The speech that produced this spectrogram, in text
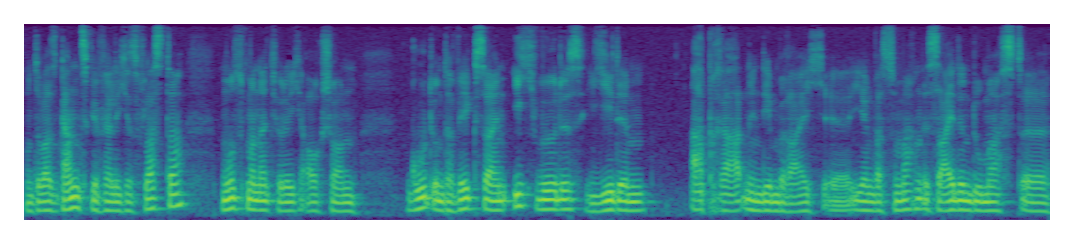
und sowas ganz gefährliches Pflaster muss man natürlich auch schon gut unterwegs sein. Ich würde es jedem abraten, in dem Bereich äh, irgendwas zu machen, es sei denn, du machst äh,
